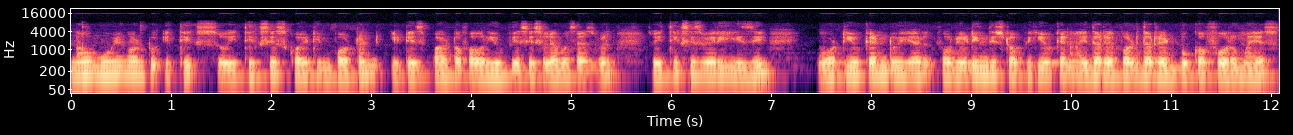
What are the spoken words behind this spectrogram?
Now moving on to ethics. So ethics is quite important. It is part of our upsc syllabus as well. So ethics is very easy. What you can do here for reading this topic you can either refer the red book of Forum IAS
